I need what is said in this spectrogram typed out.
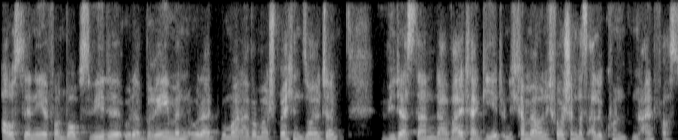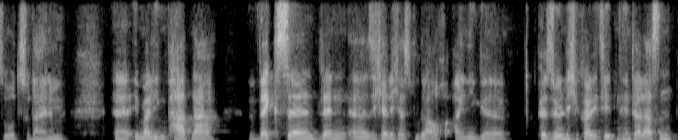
aus der Nähe von Worpswede oder Bremen oder wo man einfach mal sprechen sollte, wie das dann da weitergeht. Und ich kann mir auch nicht vorstellen, dass alle Kunden einfach so zu deinem äh, ehemaligen Partner wechseln, denn äh, sicherlich hast du da auch einige persönliche Qualitäten hinterlassen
